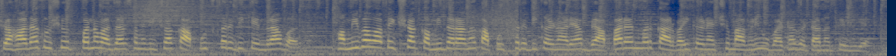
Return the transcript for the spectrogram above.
शहादा कृषी उत्पन्न बाजार समितीच्या कापूस खरेदी केंद्रावर हमीभावापेक्षा कमी दरानं कापूस खरेदी करणाऱ्या व्यापाऱ्यांवर कारवाई करण्याची मागणी उबाठा गटानं केली आहे.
